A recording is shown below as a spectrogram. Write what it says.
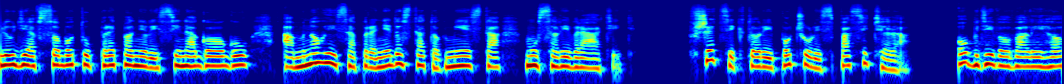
Ľudia v sobotu preplnili synagógu a mnohí sa pre nedostatok miesta museli vrátiť. Všetci, ktorí počuli spasiteľa, obdivovali ho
